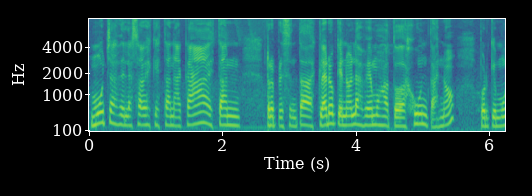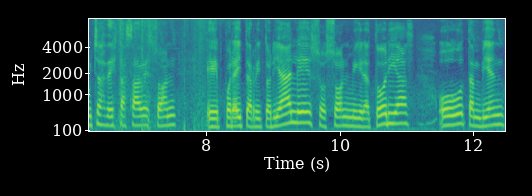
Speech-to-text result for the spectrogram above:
muchas de las aves que están acá están representadas. Claro que no las vemos a todas juntas, ¿no? Porque muchas de estas aves son eh, por ahí territoriales o son migratorias o también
